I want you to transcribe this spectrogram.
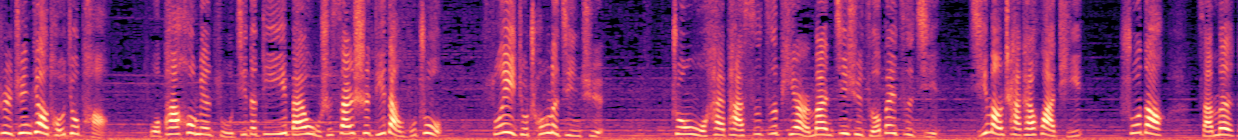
日军掉头就跑。”我怕后面阻击的第一百五十三师抵挡不住，所以就冲了进去。中午害怕斯兹皮尔曼继续责备自己，急忙岔开话题，说道：“咱们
